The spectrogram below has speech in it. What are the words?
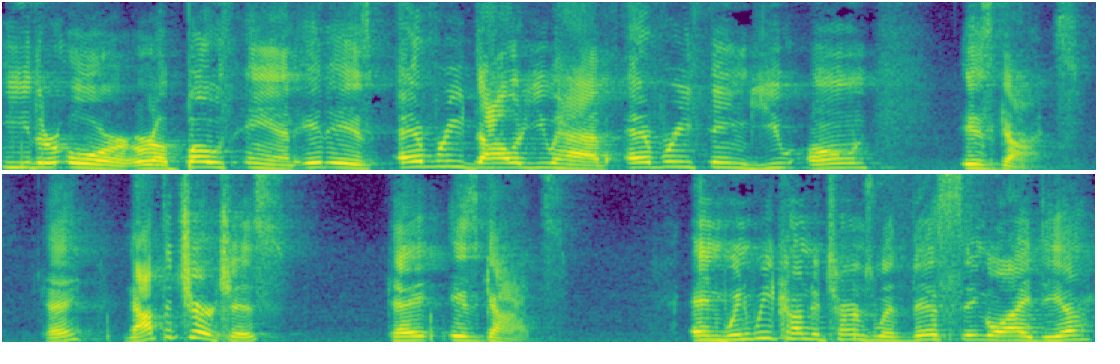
either or or a both and. It is every dollar you have, everything you own is God's. Okay? Not the church's, okay, is God's. And when we come to terms with this single idea,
